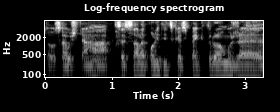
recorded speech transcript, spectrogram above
to sa už ťahá cez celé politické spektrum, že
